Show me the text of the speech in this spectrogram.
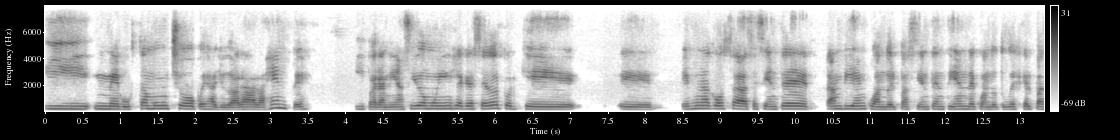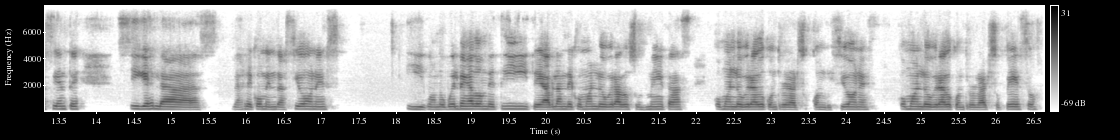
y me gusta mucho pues ayudar a la gente y para mí ha sido muy enriquecedor porque eh, es una cosa, se siente tan bien cuando el paciente entiende, cuando tú ves que el paciente sigue las, las recomendaciones y cuando vuelven a donde ti te hablan de cómo han logrado sus metas, cómo han logrado controlar sus condiciones, cómo han logrado controlar su peso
